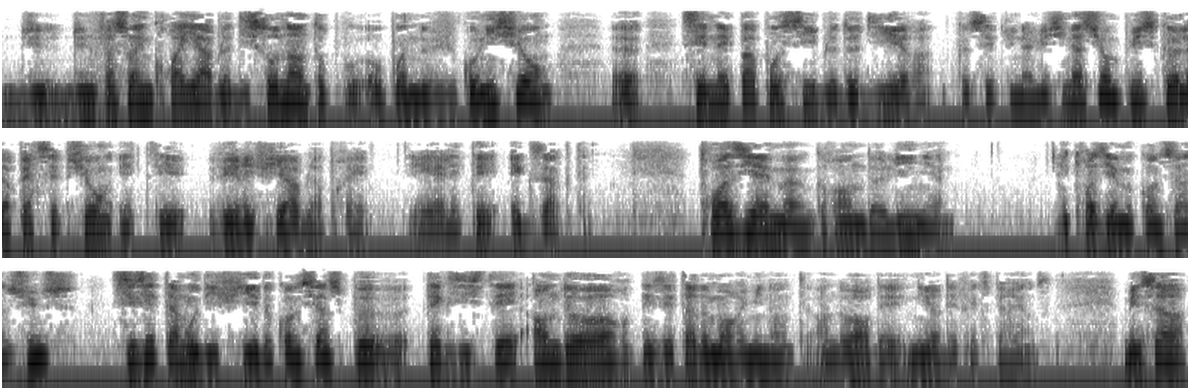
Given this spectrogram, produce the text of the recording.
du- d'une façon incroyable, dissonante au point de vue cognition. Euh, ce n'est pas possible de dire que c'est une hallucination puisque la perception était vérifiable après et elle était exacte. Troisième grande ligne et troisième consensus, ces états modifiés de conscience peuvent exister en dehors des états de mort imminente, en dehors des near death. Mais ça,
